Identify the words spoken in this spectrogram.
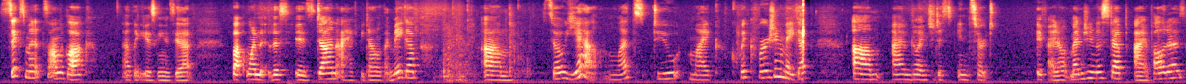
six minutes on the clock. I don't think you guys can even see that. But when this is done, I have to be done with my makeup. Um, so yeah, let's do my quick version makeup. Um, I'm going to just insert if I don't mention a step, I apologize.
